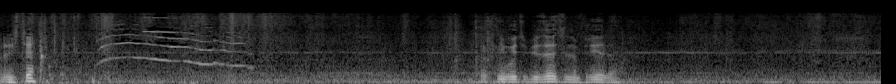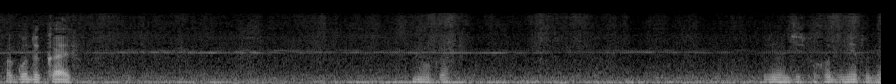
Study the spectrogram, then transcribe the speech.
Здрасте. Как-нибудь обязательно приеду. Погода кайф. Ну-ка. Блин, здесь походу нету, да?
